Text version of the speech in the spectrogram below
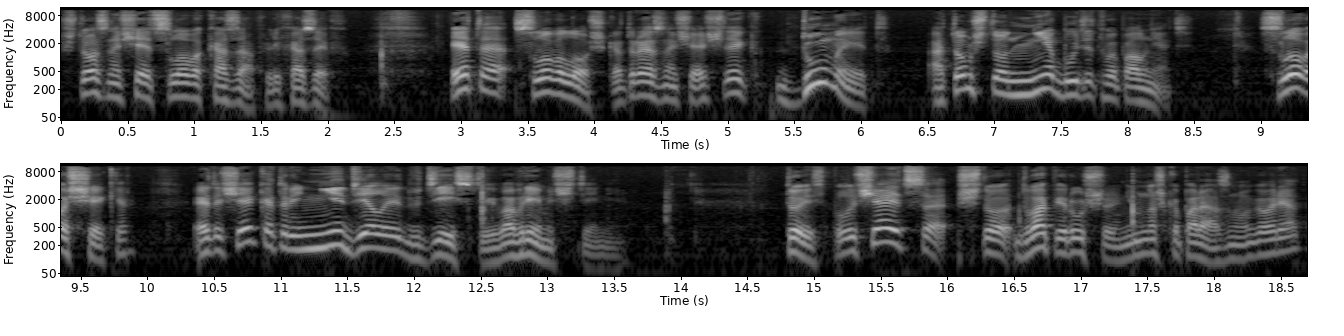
что означает слово казав, лихазев, это слово ложь, которое означает, что человек думает, о том, что он не будет выполнять. Слово «шекер» – это человек, который не делает в действии во время чтения. То есть, получается, что два пируша немножко по-разному говорят.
